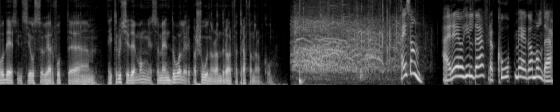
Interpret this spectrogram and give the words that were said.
Og det syns jeg også vi har fått til. Jeg tror ikke det er mange som er en dårligere person når de drar fra treffene når de kommer. Hei sann! Her er jo Hilde fra Coop Mega Molde.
